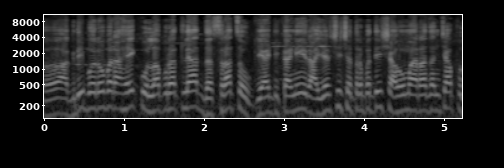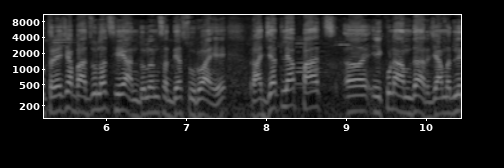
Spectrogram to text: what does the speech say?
अगदी बरोबर आहे. कोल्हापुरातल्या दसरा चौक या ठिकाणी राजर्षी छत्रपती शाहू महाराजांच्या पुतळ्याच्या बाजूलाच हे आंदोलन सध्या सुरू आहे. राज्यातल्या पाच एकूण आमदार ज्यामधले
